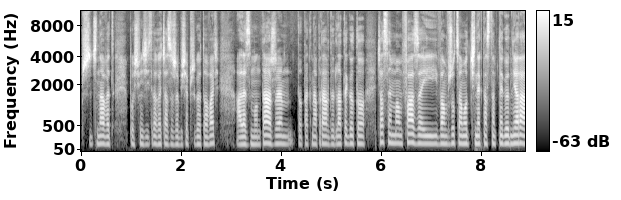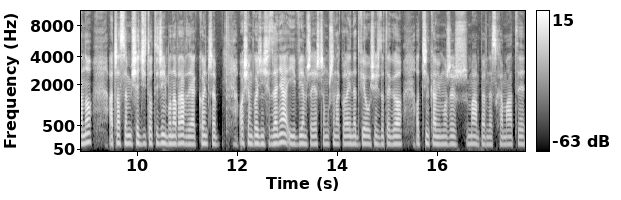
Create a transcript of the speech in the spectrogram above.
czy nawet poświęcić trochę czasu, żeby się przygotować, ale z montażem to tak naprawdę, dlatego to czasem mam fazę i wam wrzucam odcinek następnego dnia rano, a czasem siedzi to tydzień, bo naprawdę jak kończę 8 godzin siedzenia i wiem, że jeszcze muszę na kolejne dwie usiąść do tego odcinka, mimo że już mam pewne schematy,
